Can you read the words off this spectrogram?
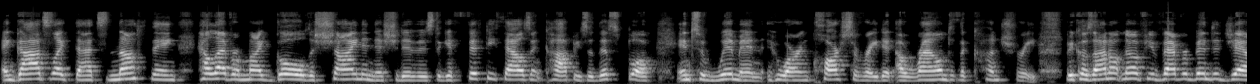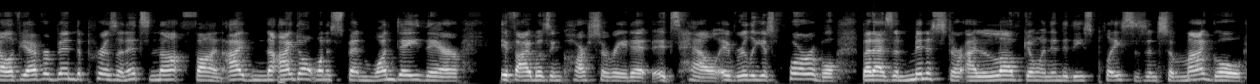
And God's like, that's nothing. However, my goal, the Shine Initiative, is to get 50,000 copies of this book into women who are incarcerated around the country. Because I don't know if you've ever been to jail, if you've ever been to prison, it's not fun. I've not, I don't want to spend one day there if I was incarcerated, it's hell. It really is horrible. But as a minister, I love going into these places. And so my goal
